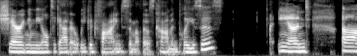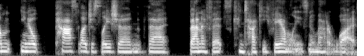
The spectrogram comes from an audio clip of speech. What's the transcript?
sharing a meal together, we could find some of those common places, and um, you know, pass legislation that benefits Kentucky families no matter what.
